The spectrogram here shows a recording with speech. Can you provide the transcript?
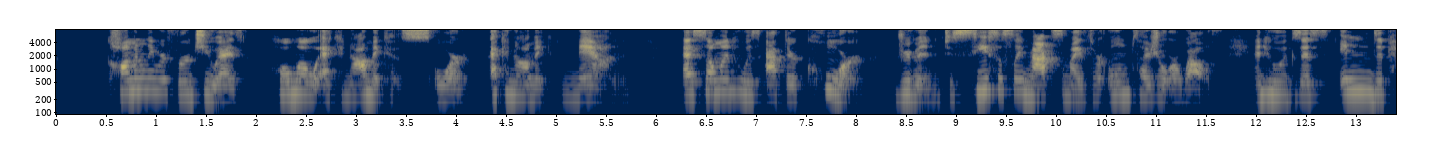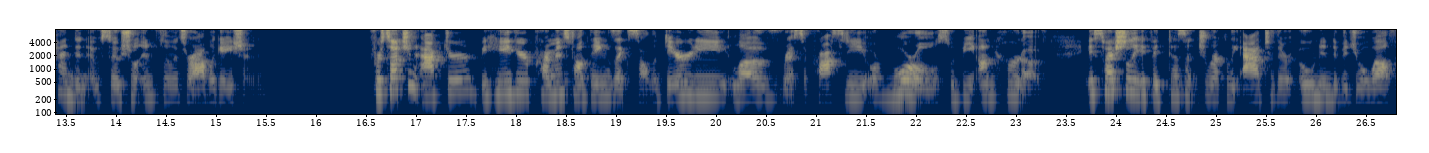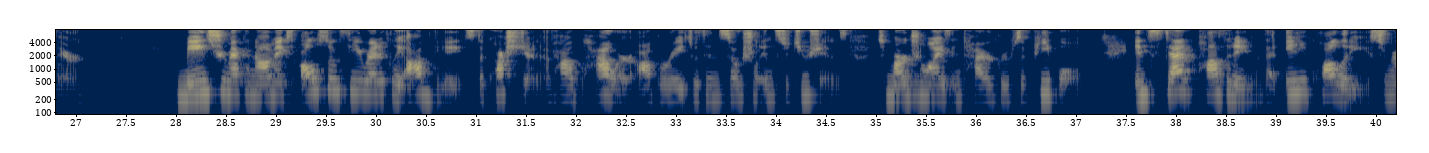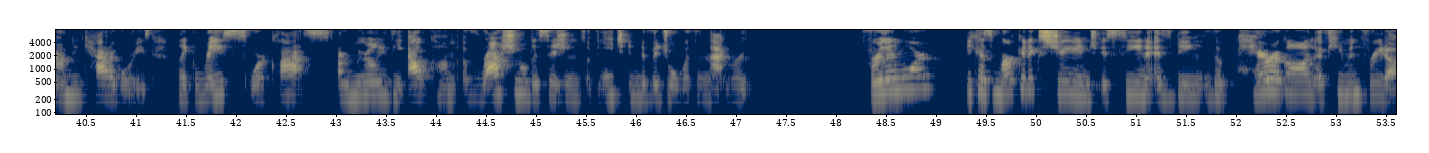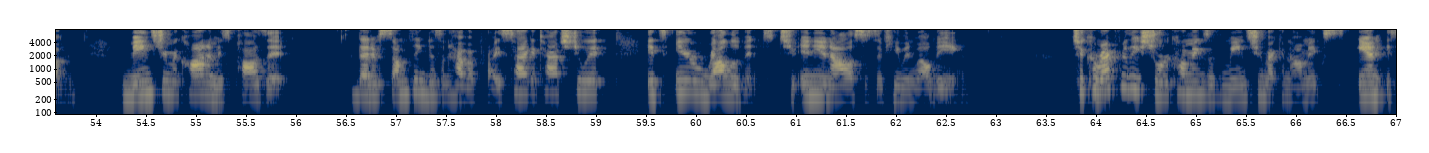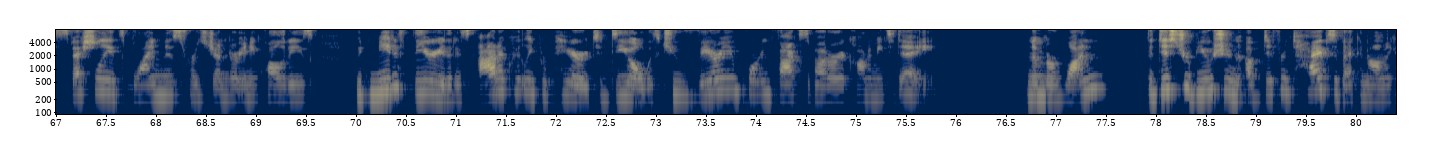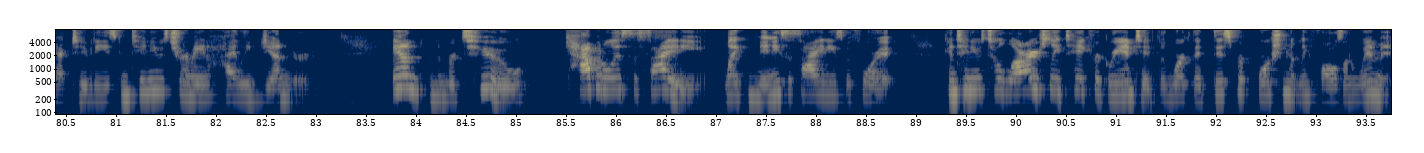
commonly referred to as Homo economicus or economic man, as someone who is at their core driven to ceaselessly maximize their own pleasure or wealth and who exists independent of social influence or obligation. For such an actor, behavior premised on things like solidarity, love, reciprocity, or morals would be unheard of, especially if it doesn't directly add to their own individual welfare. Mainstream economics also theoretically obviates the question of how power operates within social institutions to marginalize entire groups of people, instead positing that inequality surrounding categories like race or class are merely the outcome of rational decisions of each individual within that group. Furthermore, because market exchange is seen as being the paragon of human freedom, mainstream economists posit that if something doesn't have a price tag attached to it, it's irrelevant to any analysis of human well being. To correct for these shortcomings of mainstream economics, and especially its blindness towards gender inequalities, we'd need a theory that is adequately prepared to deal with two very important facts about our economy today. Number one, the distribution of different types of economic activities continues to remain highly gendered. And number two, capitalist society, like many societies before it, continues to largely take for granted the work that disproportionately falls on women,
